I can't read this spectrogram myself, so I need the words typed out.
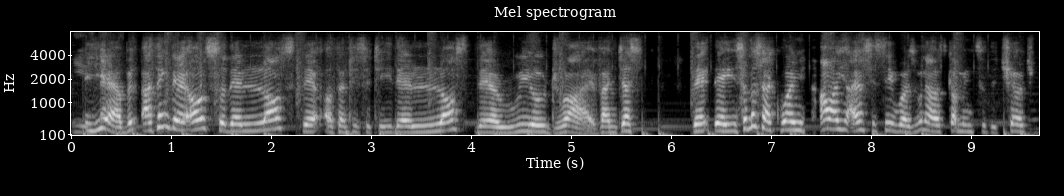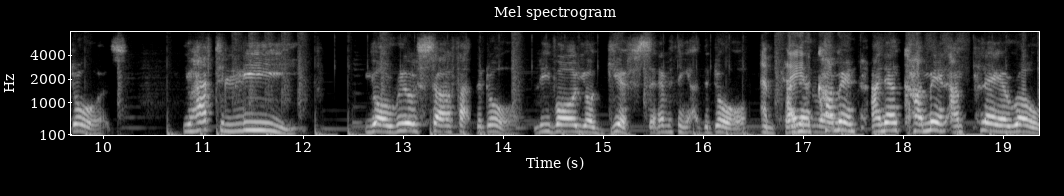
use. that. Yeah, but I think they also they lost their authenticity, they lost their real drive, and just they, they it's almost like when how I, I used to say was when I was coming to the church doors, you have to leave your real self at the door, leave all your gifts and everything at the door, and play and then the come in and then come in and play a role.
